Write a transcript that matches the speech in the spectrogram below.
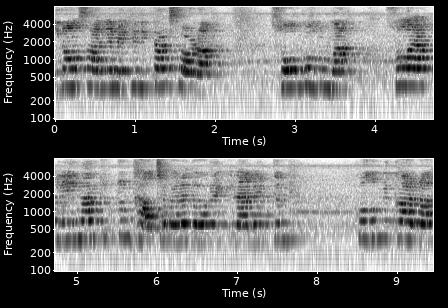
Yine 10 saniye bekledikten sonra sol kolumla sol ayak bileğinden tuttum. Kalçam öne doğru ilerlettim. Kolum yukarıda.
